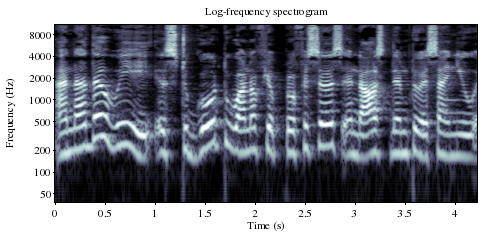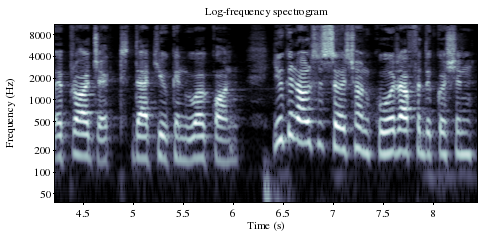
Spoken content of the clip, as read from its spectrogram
Another way is to go to one of your professors and ask them to assign you a project that you can work on. You can also search on Quora for the question,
